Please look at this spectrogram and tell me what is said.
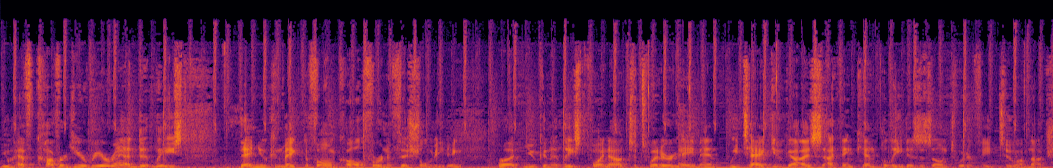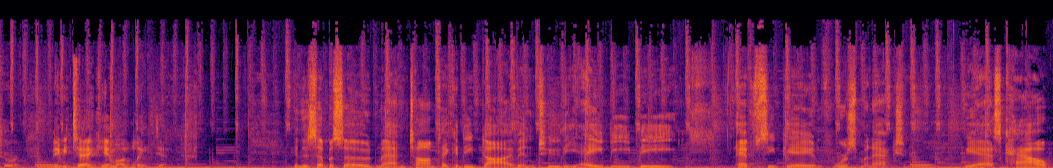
You have covered your rear end at least. Then you can make the phone call for an official meeting. But you can at least point out to Twitter, hey man, we tagged you guys. I think Ken Polite has his own Twitter feed too. I'm not sure. Maybe tag him on LinkedIn. In this episode, Matt and Tom take a deep dive into the ABB FCPA enforcement action. We ask how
